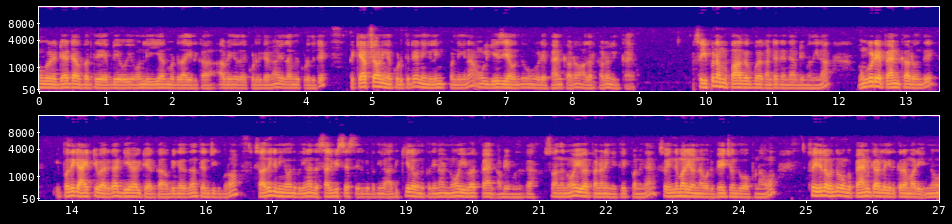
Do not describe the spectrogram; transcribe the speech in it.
உங்களுடைய டேட் ஆஃப் பர்த் எப்படி ஒன்லி இயர் மட்டும் தான் இருக்கா அப்படிங்கிறத கொடுத்துருக்காங்க. எல்லாமே கொடுத்துட்டு இப்போ கேப்ஷாவும் நீங்கள் கொடுத்துட்டு நீங்கள் லிங்க் பண்ணிங்கன்னா உங்களுக்கு ஈஸியாக வந்து உங்களுடைய பேன் கார்டும் ஆதார் கார்டும் லிங்க் ஆகிடும் ஸோ இப்போ நம்ம பார்க்க போகிற கண்டென்ட் என்ன அப்படின்னு பார்த்தீங்கன்னா உங்களுடைய பேன் கார்டு வந்து இப்போதைக்கு ஆக்டிவாக இருக்கா டிஆக்டிவாக இருக்கா அப்படிங்கிறது தான் தெரிஞ்சுக்க போகிறோம் ஸோ அதுக்கு நீங்கள் வந்து பார்த்தீங்கன்னா இந்த சர்வீசஸ் இருக்குது பார்த்தீங்கன்னா அது கீழே வந்து பார்த்தீங்கன்னா நோ யுவர் பேன் அப்படின்னு இருக்கா ஸோ அந்த நோ யுவர் பேனை நீங்கள் கிளிக் பண்ணுங்கள் ஸோ இந்த மாதிரியான ஒரு பேஜ் வந்து ஓப்பன் ஆகும். ஸோ இதில் வந்து உங்கள் பேன் கார்டில் இருக்கிற மாதிரி நோ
